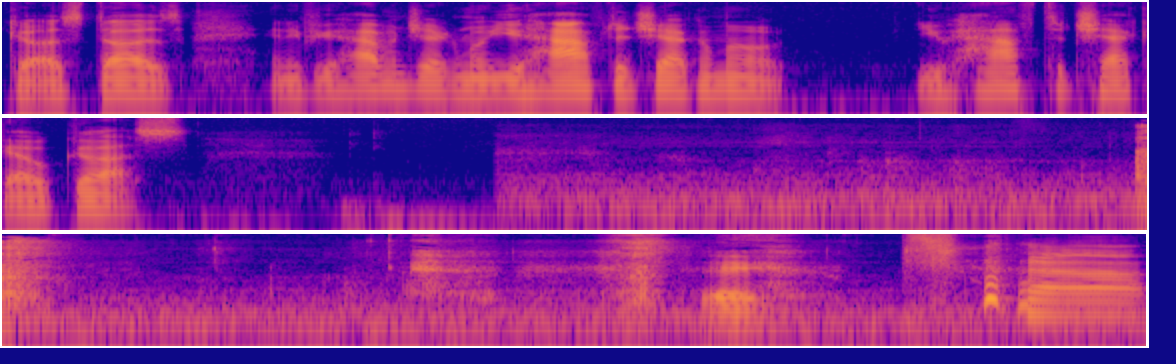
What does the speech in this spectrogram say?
Gus does. And if you haven't checked him out, you have to check him out. You have to check out Gus. Hey,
